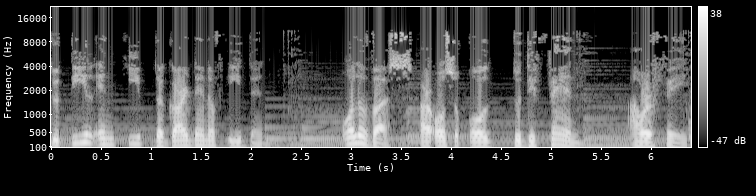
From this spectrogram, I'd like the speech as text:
to till and keep the Garden of Eden, all of us are also called to defend our faith.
